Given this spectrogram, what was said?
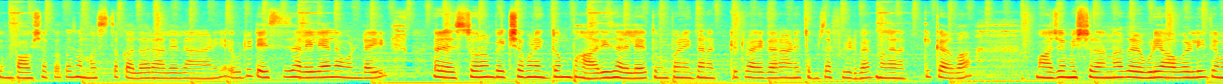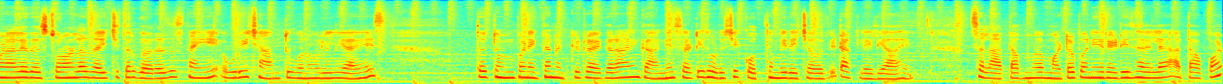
तुम्ही पाहू शकता कसं मस्त कलर आलेला आहे आणि एवढी टेस्टी झालेली आहे ना मंडई. रेस्टॉरंटपेक्षा पण एकदम भारी झालेलं आहे. तुम्ही पण एकदा नक्की ट्राय करा आणि तुमचा फीडबॅक मला नक्की कळवा. माझ्या मिस्टरांना तर एवढी आवडली. ते म्हणाले रेस्टॉरंटला जायची तर गरजच नाही. आहे एवढी छान तू बनवलेली आहेस. तर तुम्ही पण एकदा नक्की ट्राय करा आणि गाण्यासाठी थोडीशी कोथिंबीर याच्यावरती टाकलेली आहे. चला आता मग मटर पनीर रेडी झालेलं आहे. आता आपण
